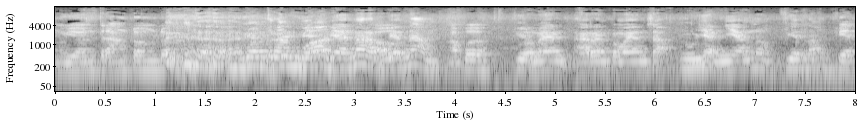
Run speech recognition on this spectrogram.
Nguyon terang tong dong. Yang terang buat Myanmar apa Oh, Vietnam? Apa? Pemain aran pemain sak Nyan Nyan no. Vietnam. Viet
